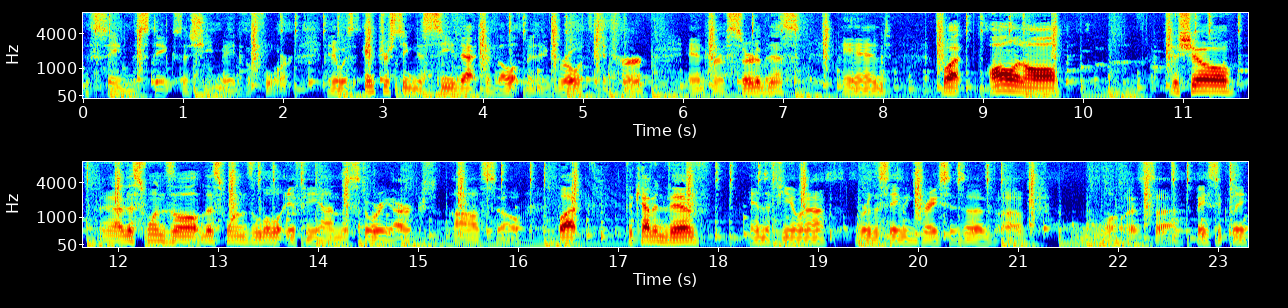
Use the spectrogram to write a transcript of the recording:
the same mistakes as she made before. And it was interesting to see that development and growth in her and her assertiveness. And but all in all, the show uh, this one's a this one's a little iffy on the story arcs. Uh, so, but the Kevin Viv and the Fiona were the saving graces of, of what was uh, basically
